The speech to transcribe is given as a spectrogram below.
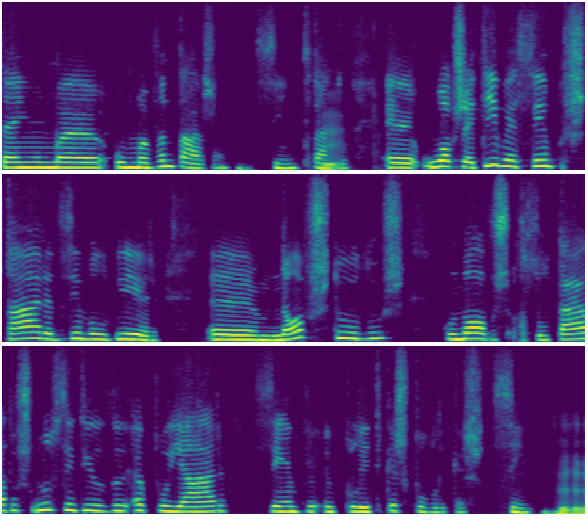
tem uma, uma vantagem. Sim, portanto, hum. é, o objetivo é sempre estar a desenvolver é, novos estudos com novos resultados, no sentido de apoiar sempre políticas públicas, sim. Uhum.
